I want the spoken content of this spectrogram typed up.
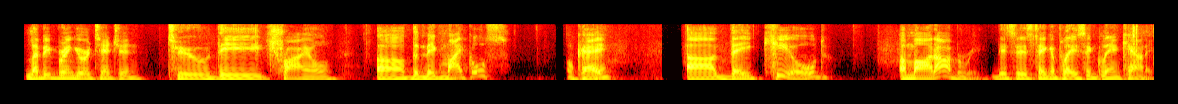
Let me bring your attention to the trial of the McMichaels. Okay, uh, they killed Ahmaud Arbery. This is taking place in Glynn County.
